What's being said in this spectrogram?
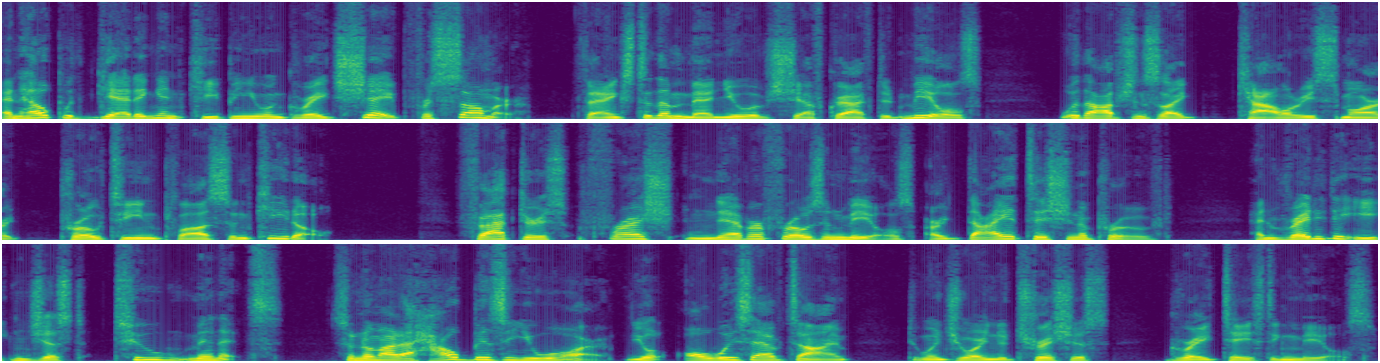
and help with getting and keeping you in great shape for summer, thanks to the menu of chef crafted meals with options like Calorie Smart, Protein Plus, and Keto. Factor's fresh, never frozen meals are dietitian approved and ready to eat in just two minutes. So no matter how busy you are, you'll always have time to enjoy nutritious, great tasting meals.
